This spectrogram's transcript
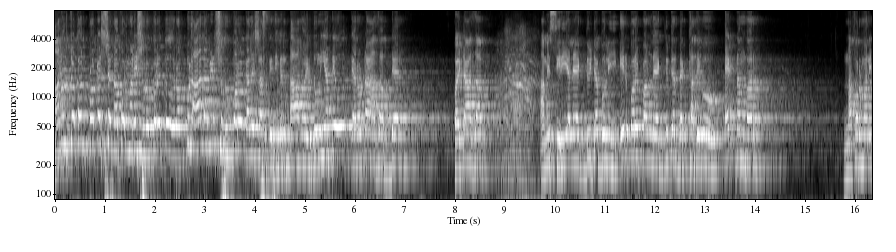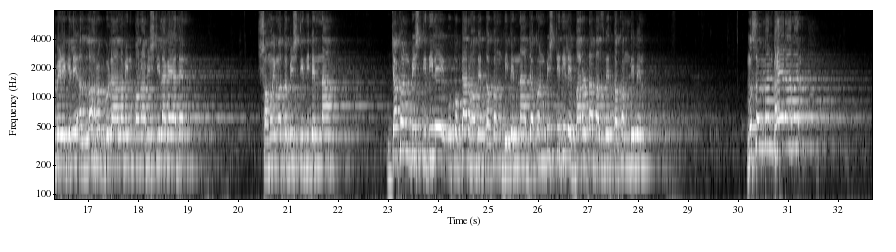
মানুষ যখন প্রকাশ্যে নাফরমানি শুরু করে তো রব্বুল আলামিন শুধু পরকালে শাস্তি দিবেন, তা নয়, দুনিয়াতেও তেরোটা আজাব দেন। কয়টা আজাব আমি সিরিয়ালে এক দুইটা বলি, এরপরে পারলে এক দুইটার ব্যাখ্যা দেব। এক নাম্বার, নাফরমানি বেড়ে গেলে আল্লাহ রব্বুল আলমিন অনাবৃষ্টি লাগাইয়া দেন। সময় মতো বৃষ্টি দিবেন না। যখন বৃষ্টি দিলে উপকার হবে তখন দিবেন না, যখন বৃষ্টি দিলে বারোটা বাজবে তখন দিবেন। মুসলমান ভাইয়েরা আমার,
